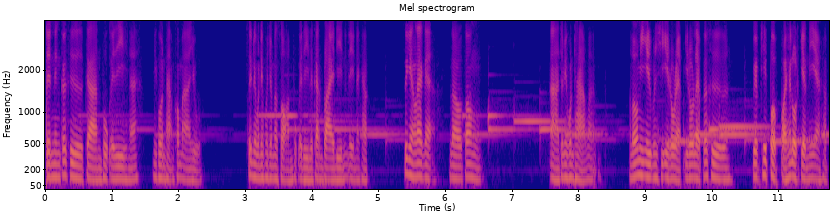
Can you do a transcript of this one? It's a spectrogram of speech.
ประเด็นหนึ่งก็คือการผูก ID นะ มีคนถามเข้ามาอยู่ ซึ่งเดี๋ยววันนี้ผมจะมาสอนผูก ID หรือการปลาย ID นั่นเองนะครับ ซึ่งอย่างแรกเนี่ยเราต้องอาจจะมีคนถามว่าเราต้องมีบัญชี e r o l a b e r o l a b ก็คือเว็บที่ปลดปล่อยให้โหลดเกมนี้ครับ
